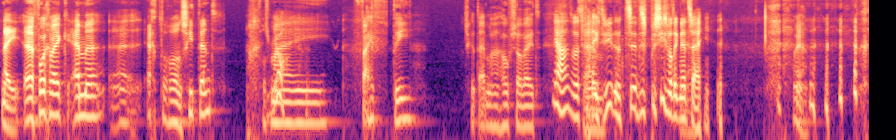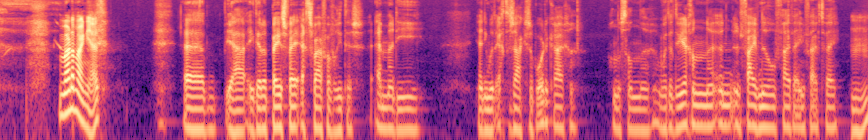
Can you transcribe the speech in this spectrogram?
Nee, eh, vorige week Emmen, eh, echt toch wel een schiettent. Volgens mij 5-3, als ik het uit mijn hoofd zo weet. Ja, het was Ehm. 5-3. Dat, dat is precies wat ik net zei. Oh ja. Maar dat maakt niet uit. Ehm, ja, ik denk dat PSV echt zwaar favoriet is. Emmen, die, ja, die moet echt de zaakjes op orde krijgen. Anders dan eh, wordt het weer een, een, een 5-0, 5-1, 5-2. Mhm.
